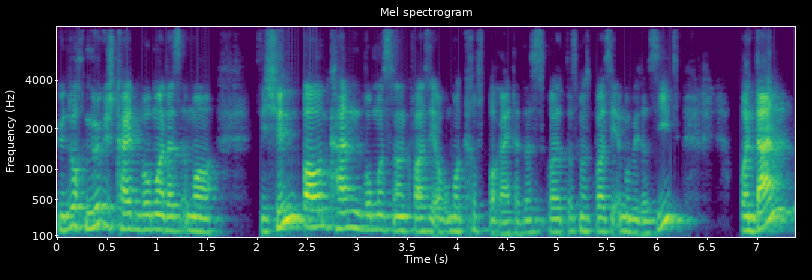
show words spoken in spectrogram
genug Möglichkeiten, wo man das immer sich hinbauen kann, wo man es dann quasi auch immer griffbereit hat, das ist, dass man es quasi immer wieder sieht. Und dann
